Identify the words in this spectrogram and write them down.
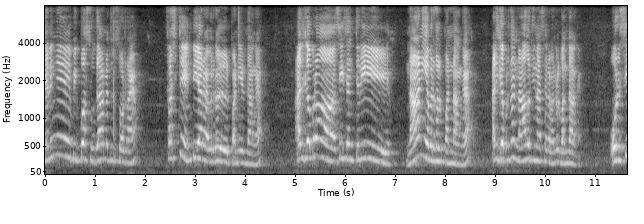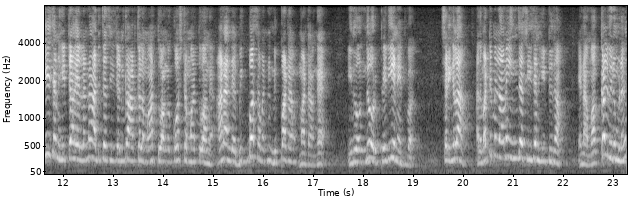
Telugu Bigg Boss உதாரணத்துக்கு சொல்கிறேன் ஃபஸ்ட்டு என்டிஆர் அவர்கள் பண்ணியிருந்தாங்க. அதுக்கப்புறம் சீசன் த்ரீ நாணி அவர்கள் பண்ணாங்க. அதுக்கப்புறம் தான் நாகார்ஜுனா சார் அவர்கள் வந்தாங்க. ஒரு சீசன் ஹிட் ஆகலைன்னா அடுத்த சீசனுக்கு ஆட்களை மாற்றுவாங்க கோஸ்ட்டை மாற்றுவாங்க ஆனால் அந்த பிக் பாஸை வந்து நிப்பாட்ட மாட்டாங்க. இது வந்து ஒரு பெரிய நெட்வொர்க் சரிங்களா? அது மட்டும் இல்லாமல் இந்த சீசன் ஹிட்டு தான். ஏன்னா மக்கள் விரும்பினது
